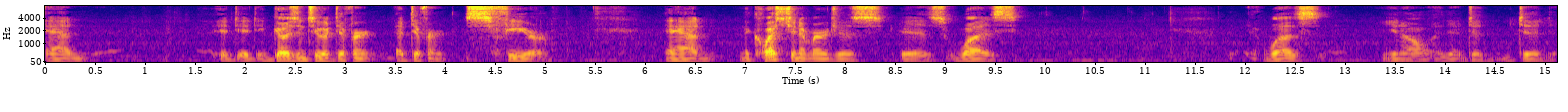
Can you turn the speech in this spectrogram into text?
and it, it, it goes into a different a different sphere. And the question emerges is was was you know did did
